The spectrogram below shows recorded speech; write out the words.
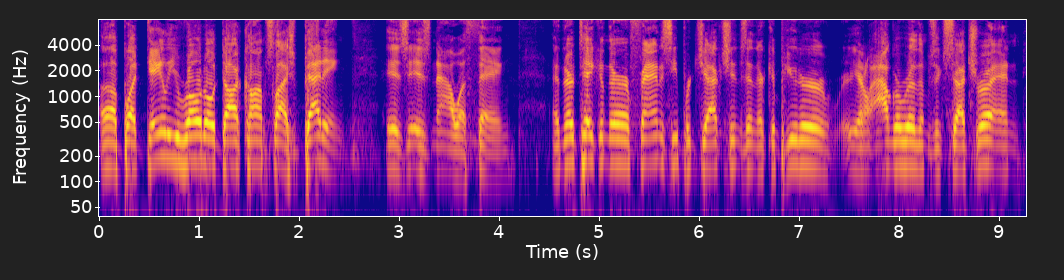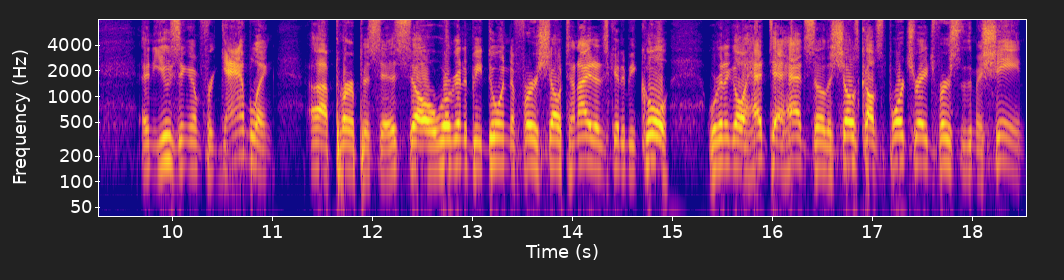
Uh, but dailyroto.com slash betting is, is now a thing. And they're taking their fantasy projections and their computer you know, algorithms, etc., and, and using them for gambling uh, purposes. So we're going to be doing the first show tonight. It's going to be cool. We're going to go head to head. So the show's called Sports Rage versus the Machine.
